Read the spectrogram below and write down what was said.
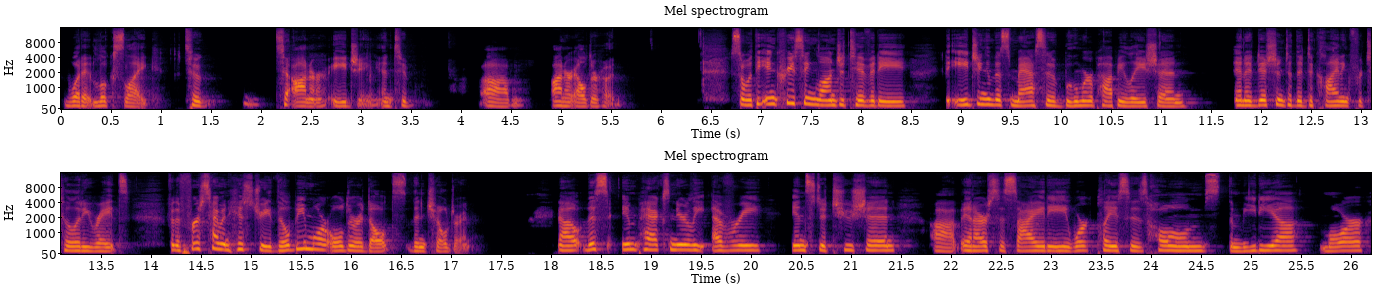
what it looks like to to honor aging and to um, honor elderhood. So, with the increasing longevity, the aging of this massive boomer population, in addition to the declining fertility rates, for the first time in history, there'll be more older adults than children. Now, this impacts nearly every institution uh, in our society, workplaces, homes, the media, more.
